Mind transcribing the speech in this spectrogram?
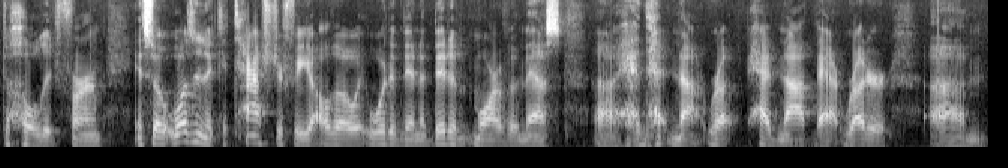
to hold it firm. And so it wasn't a catastrophe, although it would have been a bit of more of a mess uh, had that not had not that rudder um,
